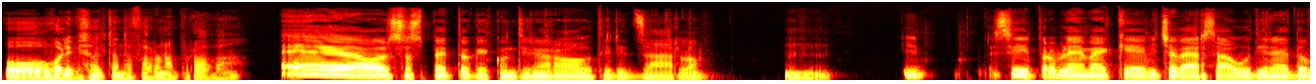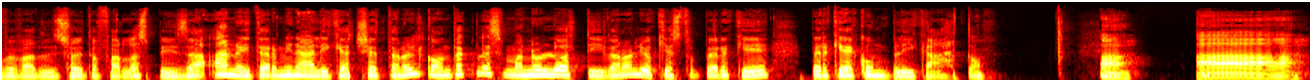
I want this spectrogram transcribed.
o volevi soltanto fare una prova? Eh, ho il sospetto che continuerò a utilizzarlo. Mm-hmm. Il, sì, il problema è che viceversa a Udine, dove vado di solito a fare la spesa, hanno i terminali che accettano il contactless, ma non lo attivano. Gli ho chiesto perché, perché è complicato. Ah, ah.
